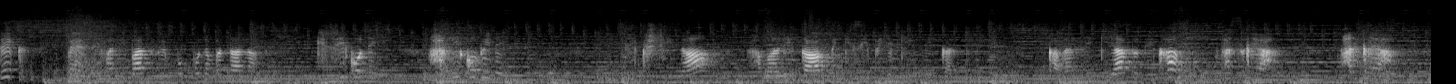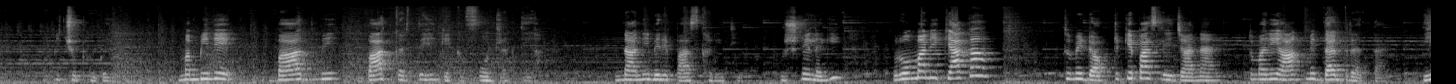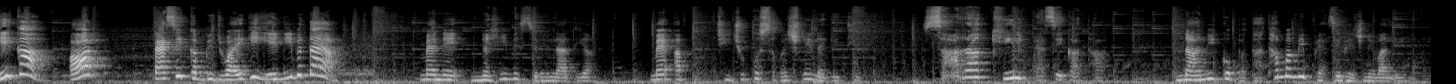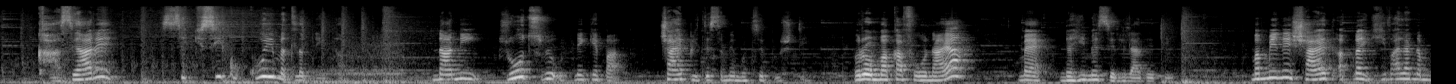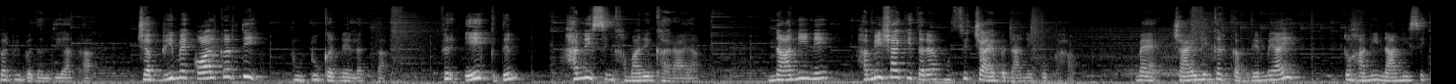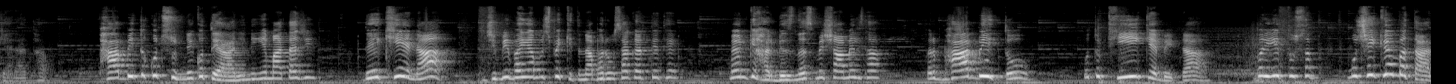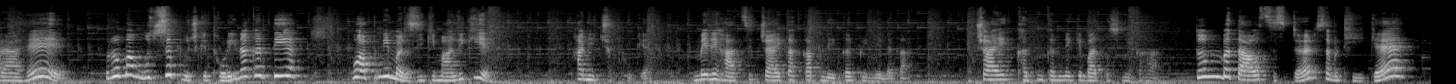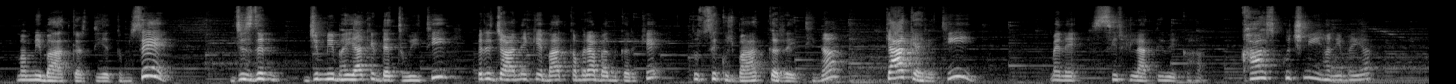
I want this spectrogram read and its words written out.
देख पैसे वाली बात विम्बो को न बताना। किसी को नहीं हानि को भी नहीं। देख हमारे काम में किसी पे यकीन नहीं करती। कमल ने किया तो देखा, फंस गया, मर गया। मैं चुप हो गई। मम्मी ने बाद में बात करते ही के फ़ोन रख दिया। नानी मेरे पास खड़ी थी। पूछने लगी, रोमा ने क्या कहा? तुम्हें डॉक्टर के पास ले जाना है, तुम्हारी आँख में दर्द रहता है। ये कहा? और? पैसे कब भिजवाएगी ये नहीं बताया? मैंने नहीं में सिर हिला दिया। मैं अब चीज़ों को समझने लगी थी। सारा खेल पैसे का था। नानी को पता था मम्मी पैसे भेजने वाली है। कहा से आ रहे इससे किसी को कोई मतलब नहीं था। नानी रोज सुबह उठने के बाद चाय पीते समय मुझसे पूछती, रोमा का फ़ोन आया? मैं, नहीं, में सिर हिला देती। मम्मी ने शायद अपना ये वाला नंबर भी बदल दिया था। जब भी मैं कॉल करती टू टू करने लगता। फिर एक दिन हनी सिंह हमारे घर आया। नानी ने हमेशा की तरह मुझसे चाय बनाने को कहा। मैं चाय लेकर कमरे में आई तो हनी नानी से कह रहा था, भाभी तो कुछ सुनने को तैयार ही नहीं है माता जी देखिए ना जिबी भैया मुझ पर कितना भरोसा करते थे। मैं उनके हर बिज़नेस में शामिल था, पर भाभी तो वो तो ठीक है बेटा। पर ये तू सब मुझे क्यों बता रहा है? रोमा मुझसे पूछ के थोड़ी ना करती है। वो अपनी मर्ज़ी की मालिकी है। हनी चुप हो गया। मेरे हाथ से चाय का कप लेकर पीने लगा। चाय खत्म करने के बाद उसने कहा, तुम बताओ, सिस्टर, सब ठीक है? मम्मी बात करती है तुमसे। जिस दिन जिम्मी भैया की डेथ हुई थी, मेरे जाने के बाद कमरा बंद करके तुझसे कुछ बात कर रही थी ना? क्या कह रही थी? मैंने सिर हिलाते हुए कहा, खास कुछ नहीं, हनी भैया।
